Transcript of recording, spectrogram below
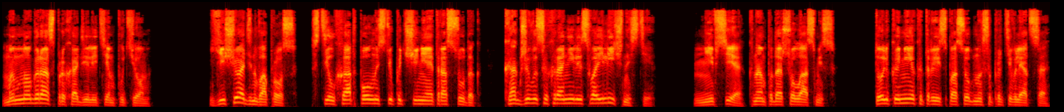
Мы много раз проходили тем путем. Еще один вопрос. Стилхат полностью подчиняет рассудок. Как же вы сохранили свои личности? Не все, к нам подошел Асмис. Только некоторые способны сопротивляться.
